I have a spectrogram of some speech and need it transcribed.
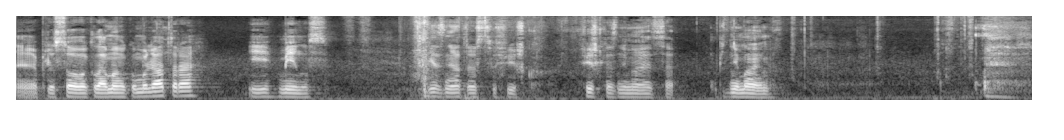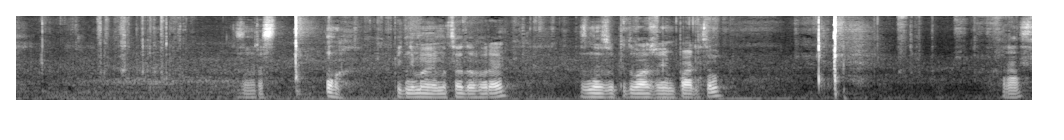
е, плюсова клема акумулятора і мінус. І зняти ось цю фішку. Фішка знімається, піднімаємо. Зараз о, піднімаємо це догори, знизу підважуємо пальцем. Раз.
